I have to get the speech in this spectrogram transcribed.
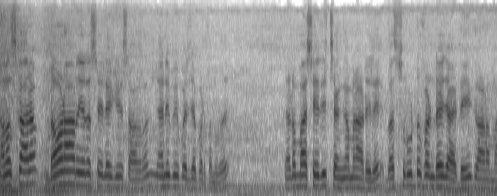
നമസ്കാരം. ഡോണ റിയൽ എസ്റ്റേറ്റിലേക്ക് സ്വാഗതം. ഞാനിപ്പോൾ പരിചയപ്പെടുത്തുന്നത് നെടുമ്പാശ്ശേരി ചെങ്ങമനാടിലെ ബസ് റൂട്ട് ഫ്രണ്ടേജ് ആയിട്ട് ഈ കാണുന്ന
